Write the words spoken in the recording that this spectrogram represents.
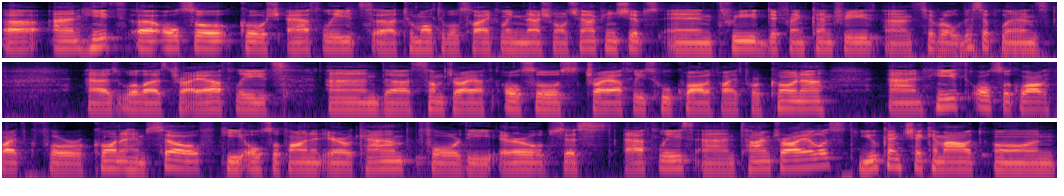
Uh, and Heath uh, also coached athletes uh, to multiple cycling national championships in three different countries and several disciplines, as well as triathletes. And uh, some triath also triathletes who qualified for Kona and Heath also qualified for Kona himself. He also founded Aero Camp for the aero obsessed athletes and time trialists. You can check him out on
